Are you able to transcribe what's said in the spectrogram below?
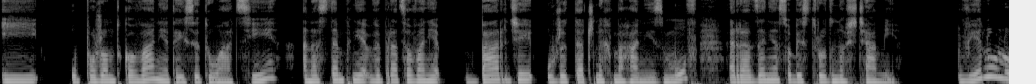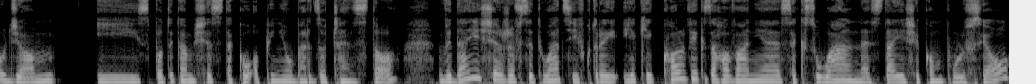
i uporządkowanie tej sytuacji, a następnie wypracowanie bardziej użytecznych mechanizmów radzenia sobie z trudnościami. Wielu ludziom, i spotykam się z taką opinią bardzo często, wydaje się, że w sytuacji, w której jakiekolwiek zachowanie seksualne staje się kompulsją,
